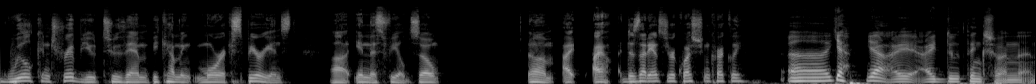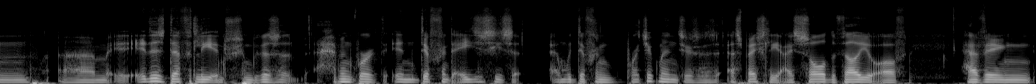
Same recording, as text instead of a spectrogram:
will contribute to them becoming more experienced uh, in this field. So, um, I, I does that answer your question correctly? Uh, yeah, yeah, I, I do think so, and and um, it, it is definitely interesting because uh, having worked in different agencies and with different project managers, especially, I saw the value of having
